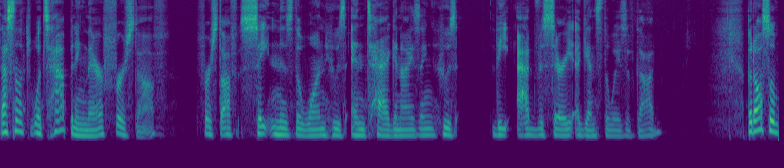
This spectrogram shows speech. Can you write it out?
That's not what's happening there, first off. First off, Satan is the one who's antagonizing, who's the adversary against the ways of God. But also,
